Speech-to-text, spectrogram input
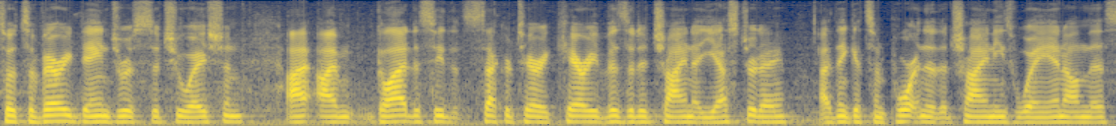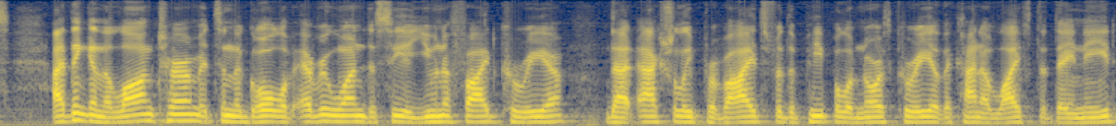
So it's a very dangerous situation. I, I'm glad to see that Secretary Kerry visited China yesterday. I think it's important that the Chinese weigh in on this. I think in the long term, it's in the goal of everyone to see a unified Korea that actually provides for the people of North Korea the kind of life that they need.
